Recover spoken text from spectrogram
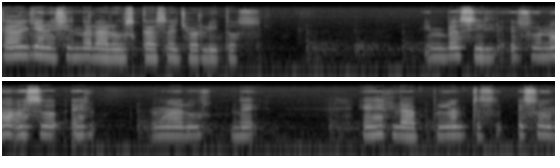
Alguien encienda la luz, casa Chorlitos. Imbécil, eso no, eso es una luz de... Es la planta... Eso,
